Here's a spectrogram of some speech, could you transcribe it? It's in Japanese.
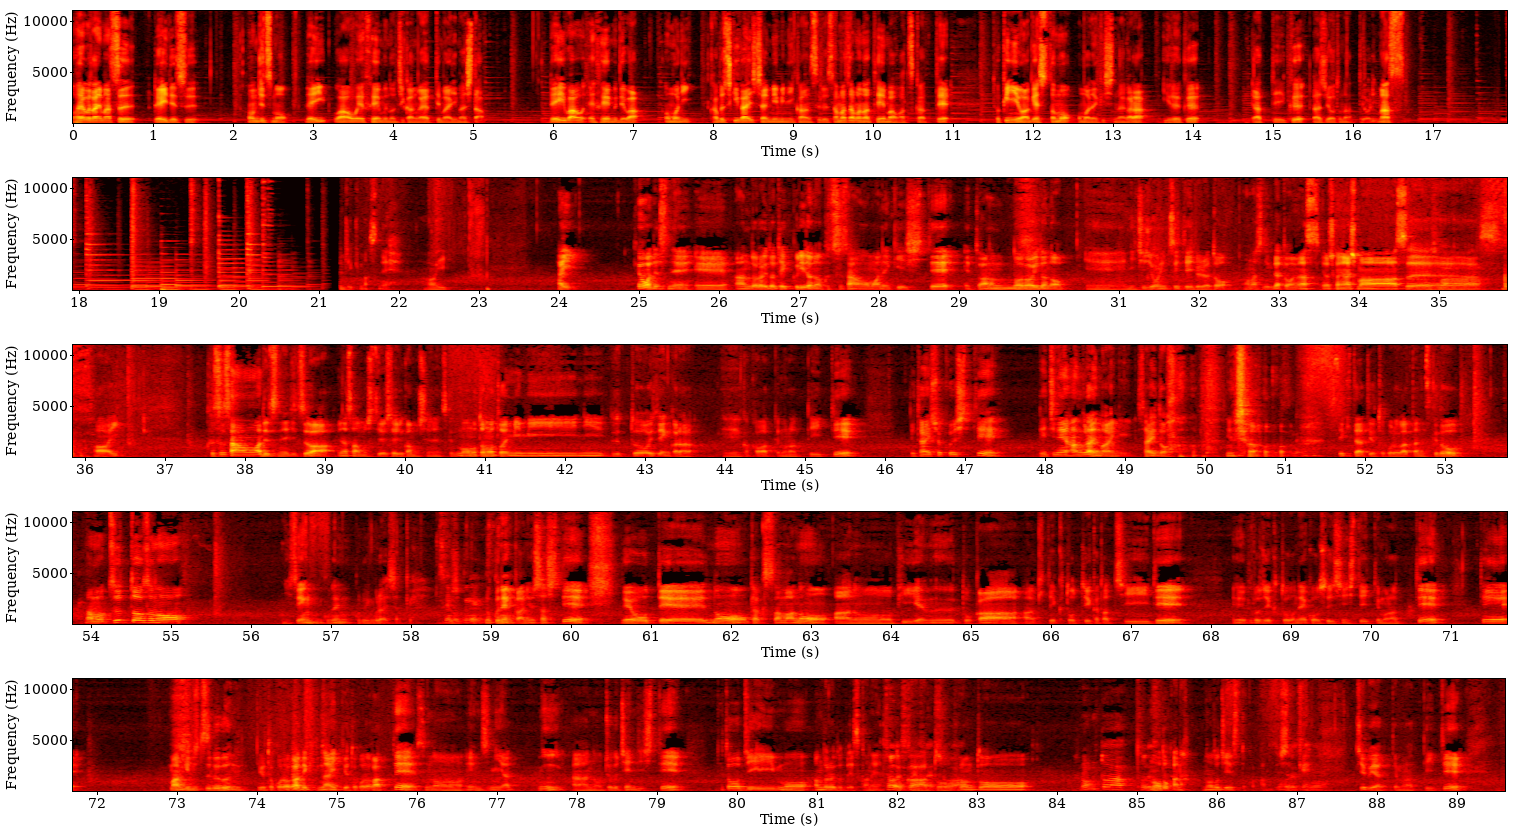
おはようございます。レイです。本日もレイワオ FM の時間がやってまいりました。レイワオ FM では主に株式会社耳に関する様々なテーマを扱って時にはゲストもお招きしながらゆるくやっていくラジオとなっております。はですね、えー、Android テックリードの靴さんをお招きして、えっと、Android の、えー、日常についていろいろとお話できたと思います。よろしくお願いします。お願いします。はい。クスさんはですね、実は皆さんも知ってる人いるかもしれないですけども、もともと耳にずっと以前から、えー、関わってもらっていて、で退職して、で1年半ぐらい前に再度 入社を してきたっていうところがあったんですけど、まあ、もうずっとその2005年5年ぐらいでしたっけ？2006年。6年か入社してで大手のお客様のあの PM とかアーキテクトっていう形で、えー、プロジェクトをねこう推進していってもらってでまあ技術部分っていうところができてないっていうところがあってそのエンジニアにあのジョブチェンジして当時もアンドロイドですかね。そうですねとかあとフロントフロントはそうです、ね、ノードかな。ノード JS とかでしたっけ、ね、一部やってもらっていて。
